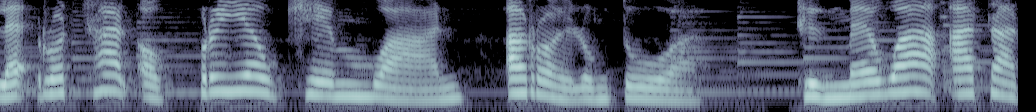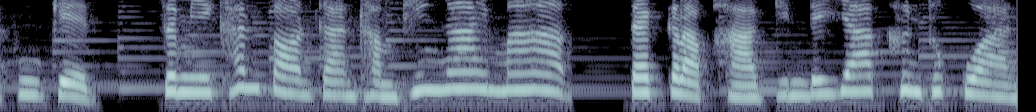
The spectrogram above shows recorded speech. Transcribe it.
และรสชาติออกเปรี้ยวเค็มหวาน อร่อยลงตัว ถึงแม้ว่าอาจารย์ภูเก็ต จะมีขั้นตอนการทำที่ง่ายมาก แต่กลับหากินได้ยากขึ้นทุกวัน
